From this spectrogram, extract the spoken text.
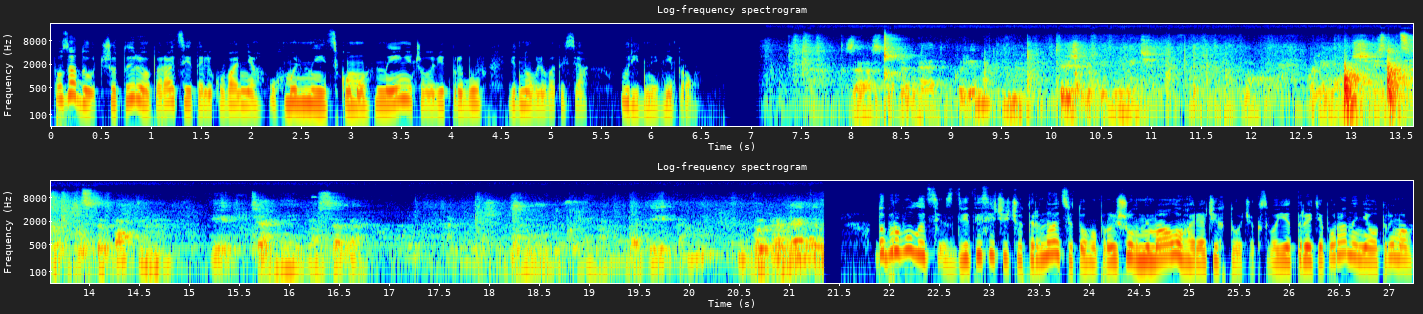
Позаду чотири операції та лікування у Хмельницькому. Нині чоловік прибув відновлюватися у рідний Дніпро. Зараз піджимляєте коліно, трішки підніміть ногу. Коліно візьміть себе під стегно і тягніть на себе, щоб коліно. І випрямляйте. Доброволець з 2014-го пройшов немало гарячих точок. Своє третє поранення отримав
